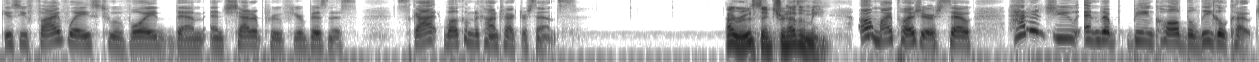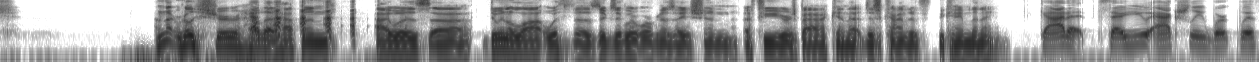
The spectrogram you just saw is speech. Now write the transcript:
gives you five ways to avoid them and shatterproof your business. Scott, welcome to Contractor Sense. Hi, Ruth. Thanks for having me. Oh, my pleasure. So, how did you end up being called the legal coach? I'm not really sure how that happened. I was uh, doing a lot with the Zig Ziglar organization a few years back, and that just kind of became the name. Got it. So you actually work with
